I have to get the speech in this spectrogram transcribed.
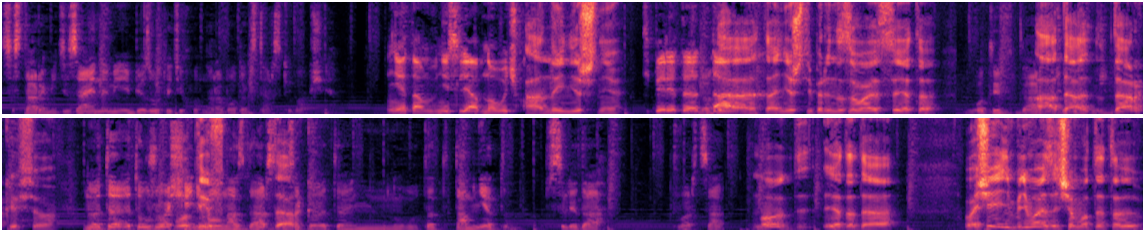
со старыми дизайнами, без вот этих вот наработок Старски вообще. Не, там внесли обновочку. А нынешние? Теперь это да? Да, да они же теперь называются это... Вот if Dark. А, да, Dark и все. Ну это, это уже вообще вот не волна с Дарс, типа, это, ну, это, там нет следа творца. Ну, это да. Вообще я не понимаю, зачем вот это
